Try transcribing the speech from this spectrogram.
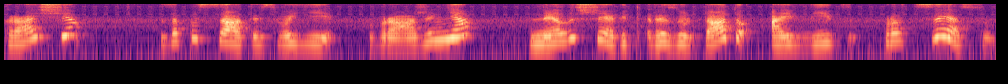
Краще записати свої враження не лише від результату, а й від процесу,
